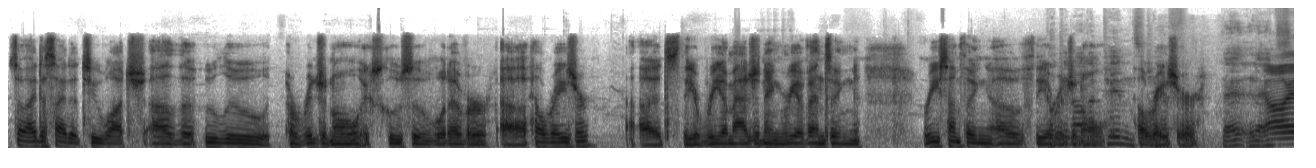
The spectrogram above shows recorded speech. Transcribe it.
So I decided to watch uh, the Hulu original exclusive, whatever, uh, Hellraiser. Uh, it's the reimagining, reinventing, re something of the Look original the pins, Hellraiser. That- that's, Oh, yeah.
